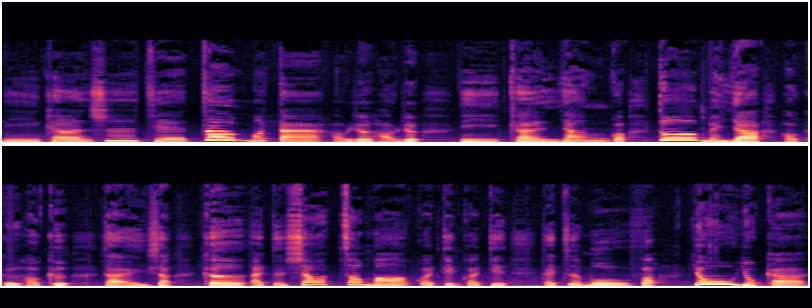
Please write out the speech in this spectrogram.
你看世界这么大，好热好热。你看阳光多美呀，好可好渴，戴上可爱的小草帽，快点快点，带着魔法悠悠卡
